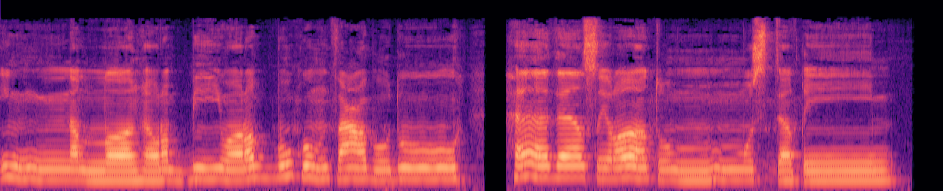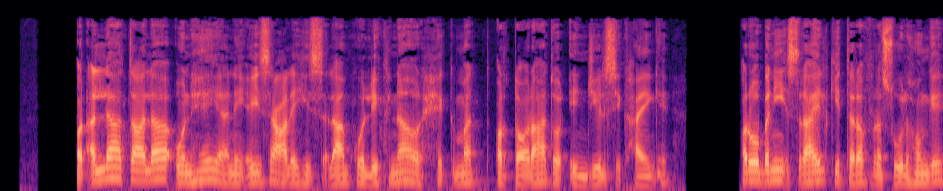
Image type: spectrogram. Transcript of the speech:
إن الله ربي وربكم فاعبدوه هذا صراط مستقیم اور اللہ تعالیٰ انہیں یعنی عیسیٰ علیہ السلام کو لکھنا اور حکمت اور تورات اور انجیل سکھائیں گے۔ اور وہ بنی اسرائیل کی طرف رسول ہوں گے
